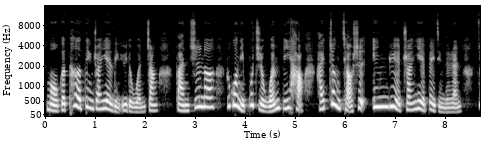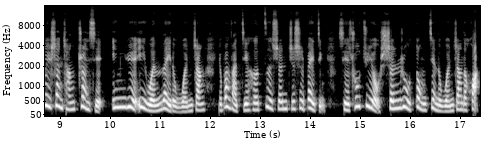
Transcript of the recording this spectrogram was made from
某个特定专业领域的文章。反之呢，如果你不止文笔好，还正巧是音乐专业背景的人，最擅长撰写音乐译文类的文章，有办法结合自身知识背景，写出具有深入洞见的文章的话，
